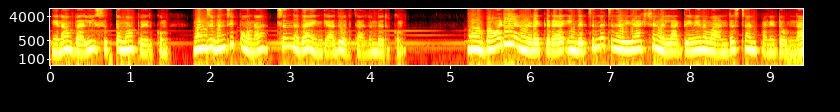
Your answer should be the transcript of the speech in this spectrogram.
ஏன்னா வலி சுத்தமா போயிருக்கும். மிஞ்சி மிஞ்சி போனா சின்னதா எங்கேயாவது ஒரு தழும்பு இருக்கும். நம்ம பாடியில நடக்கிற இந்த சின்ன சின்ன ரியாக்ஷன் எல்லாத்தையுமே நம்ம அண்டர்ஸ்டாண்ட் பண்ணிட்டோம்னா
